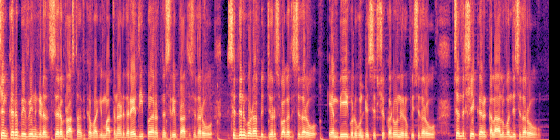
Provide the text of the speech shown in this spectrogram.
ಶಂಕರ ಬೇವಿನ ಗಿಡದ ಸರ್ ಪ್ರಾಸ್ತಾವಿಕವಾಗಿ ಮಾತನಾಡಿದರೆ ದೀಪ ರತ್ನಶ್ರೀ ಪ್ರಾರ್ಥಿಸಿದರು. ಸಿದ್ದನಗೌಡ ಬಿಜ್ಜೂರು ಸ್ವಾಗತಿಸಿದರು. ಎಂಬಿ ಗುಡುಗುಂಟಿ ಶಿಕ್ಷಕರು ನಿರೂಪಿಸಿದರು. ಚಂದ್ರಶೇಖರ್ ಕಲಾಲ್ ವಂದಿಸಿದರು.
